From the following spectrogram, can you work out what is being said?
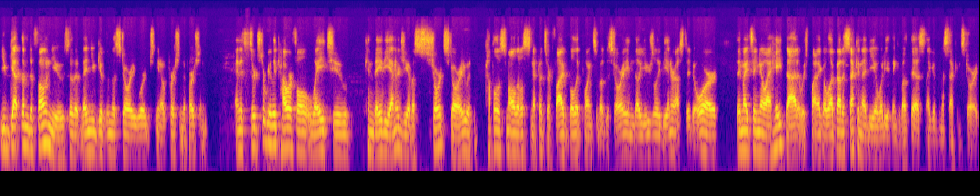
you get them to phone you so that then you give them the story words, you know, person to person. And it's just a really powerful way to convey the energy of a short story with a couple of small little snippets or five bullet points about the story, and they'll usually be interested. Or they might say, No, I hate that. At which point I go, Well, I've got a second idea. What do you think about this? I give them a second story.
